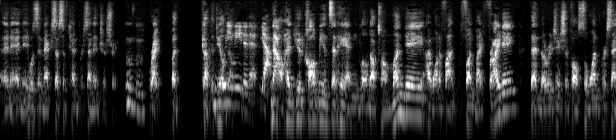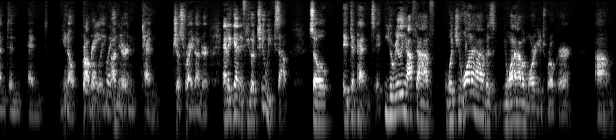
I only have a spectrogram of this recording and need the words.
and and it was in excess of ten percent interest rate. hmm Right, but got the deal We done. needed it. Yeah. Now, had you had called me and said, "Hey, I need loan docs on Monday. I want to fund fund by Friday," then the origination falls to one percent, and and you know probably under ten, just right under. And again, if you go two weeks out, so it depends. It- you really have to have what you want to have is you want to have a mortgage broker um,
